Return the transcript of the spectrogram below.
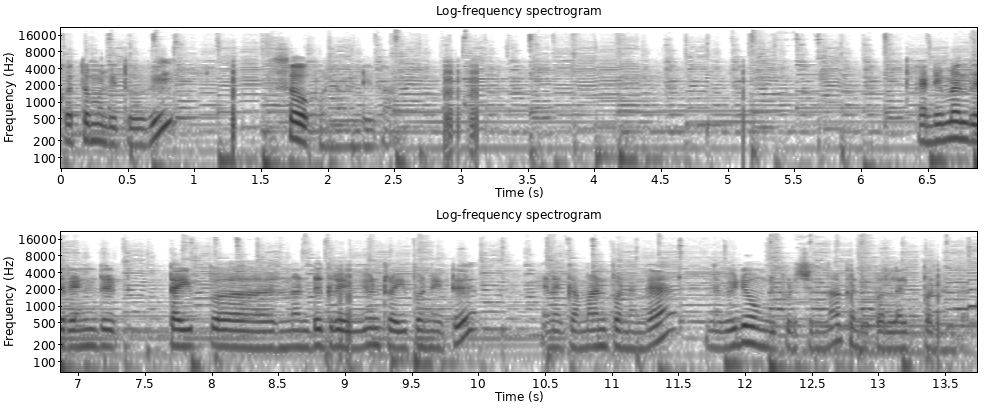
கொத்தமல்லி தூவி சர்வ் பண்ண வேண்டியதான் கண்டிப்பாக இந்த ரெண்டு டைப் நண்டு கிரேவியும் ட்ரை பண்ணிவிட்டு எனக்கு கமெண்ட் பண்ணுங்கள் இந்த வீடியோ உங்களுக்கு பிடிச்சிருந்தா கண்டிப்பாக லைக் பண்ணுங்கள்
